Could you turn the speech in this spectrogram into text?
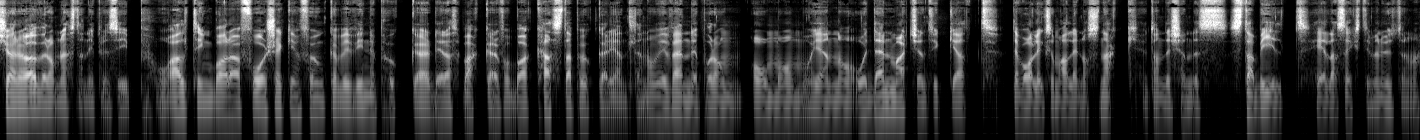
kör över dem nästan i princip. Och allting bara, forechecken funkar, vi vinner puckar, deras backar får bara kasta puckar egentligen och vi vänder på dem om och om igen. Och, och i den matchen tycker jag att det var liksom aldrig något snack, utan det kändes stabilt hela 60 minuterna.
